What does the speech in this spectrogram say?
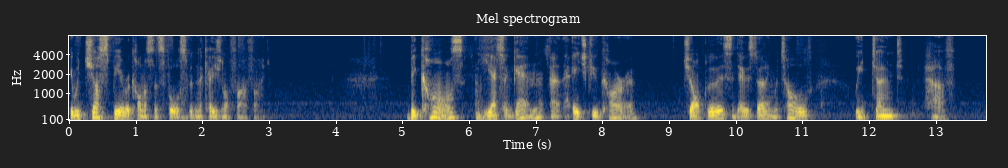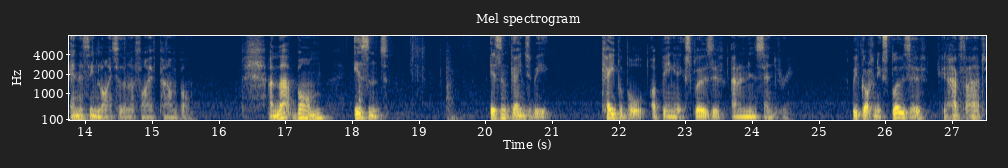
It would just be a reconnaissance force with an occasional firefight. Because, yet again, at HQ Cairo, Jock Lewis and David Stirling were told, we don't have anything lighter than a five pound bomb. And that bomb isn't, isn't going to be capable of being an explosive and an incendiary. We've got an explosive, you can have that,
